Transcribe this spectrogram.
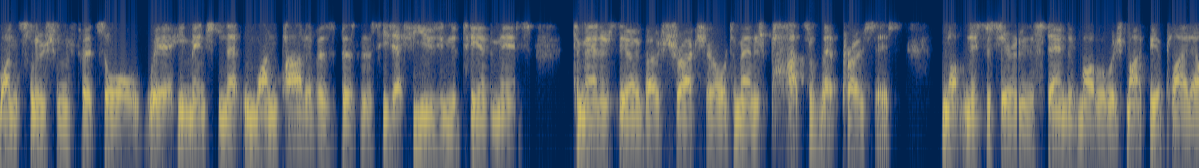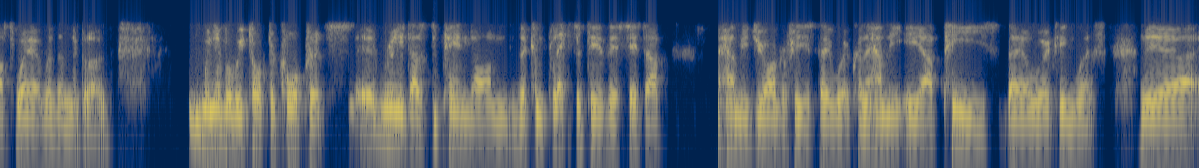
one solution fits all, where he mentioned that in one part of his business, he's actually using the TMS to manage the OBO structure or to manage parts of that process, not necessarily the standard model, which might be applied elsewhere within the globe. Whenever we talk to corporates, it really does depend on the complexity of their setup, how many geographies they work with, how many ERPs they are working with, their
